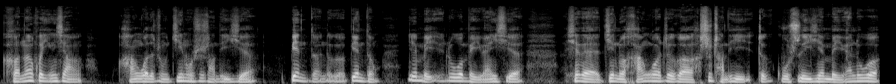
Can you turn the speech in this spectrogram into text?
可能会影响韩国的这种金融市场的一些。变动那个变动，因为美如果美元一些现在进入韩国这个市场的一这个股市的一些美元如果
